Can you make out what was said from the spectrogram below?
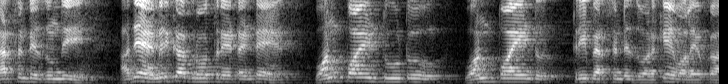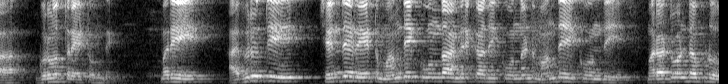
పర్సెంటేజ్ ఉంది. అదే అమెరికా గ్రోత్ రేట్ అంటే one point two to one point three percentage వరకే వాళ్ళ యొక్క గ్రోత్ రేట్ ఉంది. మరి అభివృద్ధి చెందే రేటు మంది ఎక్కువ ఉందా? అమెరికాది ఎక్కువ ఉందంటే మందే ఎక్కువ ఉంది. మరి అటువంటిప్పుడు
